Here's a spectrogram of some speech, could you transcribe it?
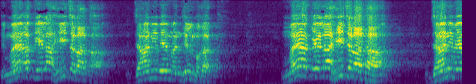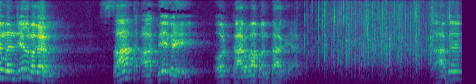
कि मैं अकेला ही चला था, जानी वे मंजिल मगर। मैं अकेला ही चला था, जानी वे मंजिल मगर। साथ आते गए और कारवा बनता गया। आपके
